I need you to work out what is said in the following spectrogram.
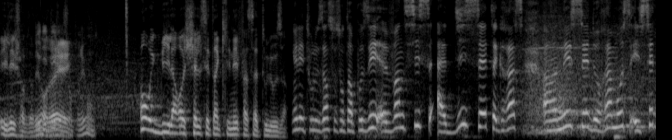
il est champion du monde. Il est déjà champion du monde. En rugby, La Rochelle s'est inclinée face à Toulouse. Et les Toulousains se sont imposés 26 à 17 grâce à un essai de Ramos et 7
